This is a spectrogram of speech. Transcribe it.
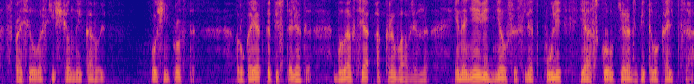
— спросил восхищенный король. «Очень просто. Рукоятка пистолета была вся окровавлена, и на ней виднелся след пули и осколки разбитого кольца.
